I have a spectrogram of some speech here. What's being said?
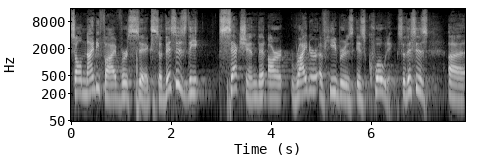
Psalm 95, verse 6. So this is the section that our writer of Hebrews is quoting. So this is, uh,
